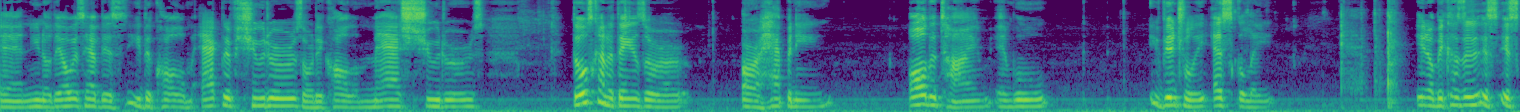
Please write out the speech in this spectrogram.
and, you know, they always have this either call them active shooters or they call them mass shooters. Those kind of things are are happening all the time and will eventually escalate. You know, because it's it's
